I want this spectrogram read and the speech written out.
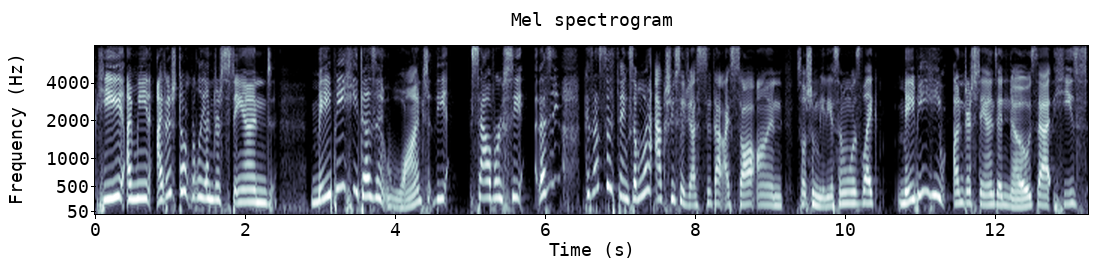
He, I mean, I just don't really understand. Maybe he doesn't want the Sauber seat. That's because that's the thing. Someone actually suggested that I saw on social media. Someone was like, maybe he understands and knows that he's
